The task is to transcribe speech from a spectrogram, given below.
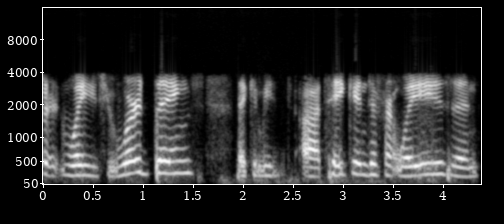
certain ways you word things that can be uh taken different ways and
